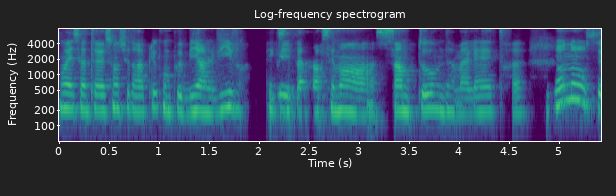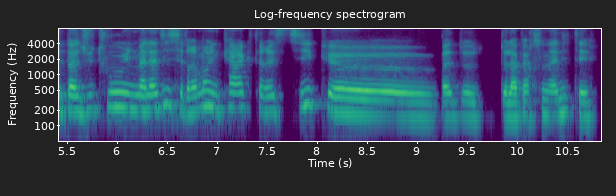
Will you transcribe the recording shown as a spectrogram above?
Oui, c'est intéressant aussi de rappeler qu'on peut bien le vivre et que ce n'est pas forcément un symptôme d'un mal-être. Non, non, ce n'est pas du tout une maladie, c'est vraiment une caractéristique euh, bah, de, de, la personnalité,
